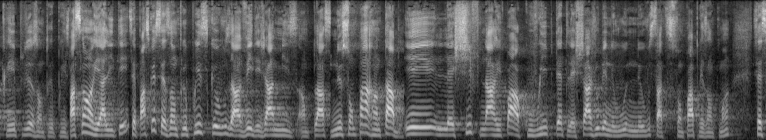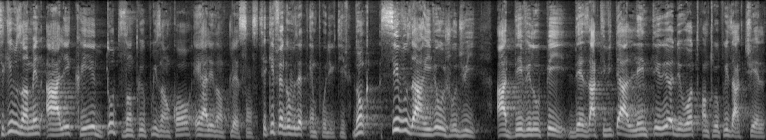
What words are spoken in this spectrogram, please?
créer plusieurs entreprises. Parce qu'en réalité, c'est parce que ces entreprises que vous avez déjà mises en place ne sont pas rentables et les chiffres n'arrivent pas à couvrir peut-être les charges ou bien ne vous, ne vous satisfont pas présentement. C'est ce qui vous emmène à aller créer d'autres entreprises encore et aller dans tous les sens. Ce qui fait que vous êtes improductif. Donc, si vous arrivez aujourd'hui à développer des activités à l'intérieur de votre entreprise actuelle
